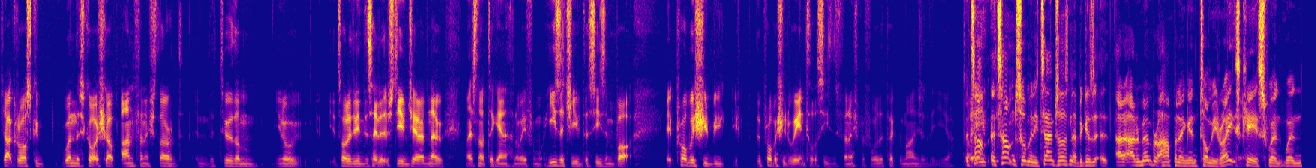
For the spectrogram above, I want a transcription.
Jack Ross could win the Scottish Cup and finish third. And the two of them, you know, it's already been decided that Steven Gerrard now, let's not take anything away from what he's achieved this season, but it probably should be, they probably should wait until the season's finished before they pick the manager of the year. It's, hap- it's happened so many times, hasn't it? Because it, I, I remember it happening in Tommy Wright's case when, when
